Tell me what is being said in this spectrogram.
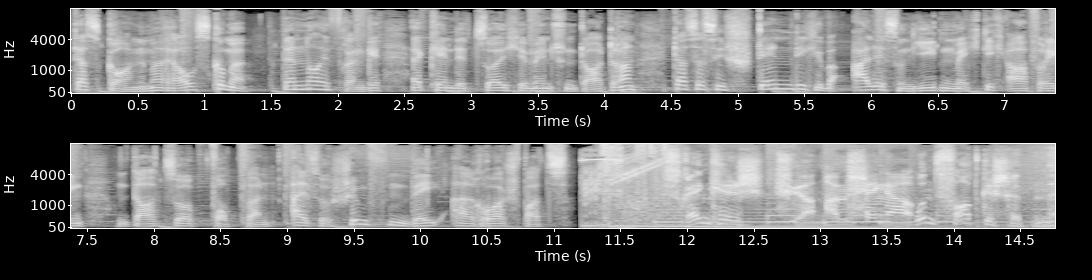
dass gar nicht mehr rauskommen. Der Neufranke erkennt solche Menschen daran, dass er sich ständig über alles und jeden mächtig aufregen und dazu pfopfern, also schimpfen wie ein Rohrspatz. Fränkisch für Anfänger und Fortgeschrittene.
